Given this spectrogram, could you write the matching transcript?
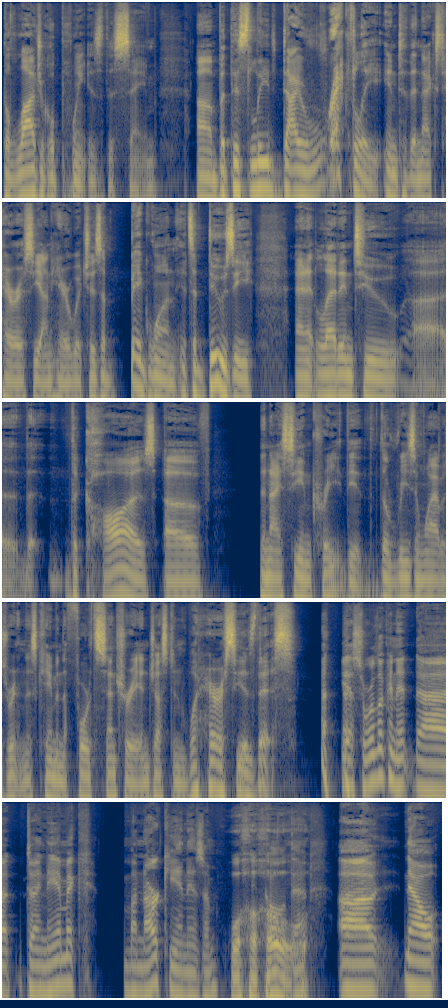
the logical point is the same. Um, but this leads directly into the next heresy on here, which is a big one. It's a doozy, and it led into uh, the the cause of the Nicene Creed. The the reason why it was written. This came in the fourth century. And Justin, what heresy is this? yeah, so we're looking at uh, dynamic monarchianism. Whoa, that. Uh, now,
